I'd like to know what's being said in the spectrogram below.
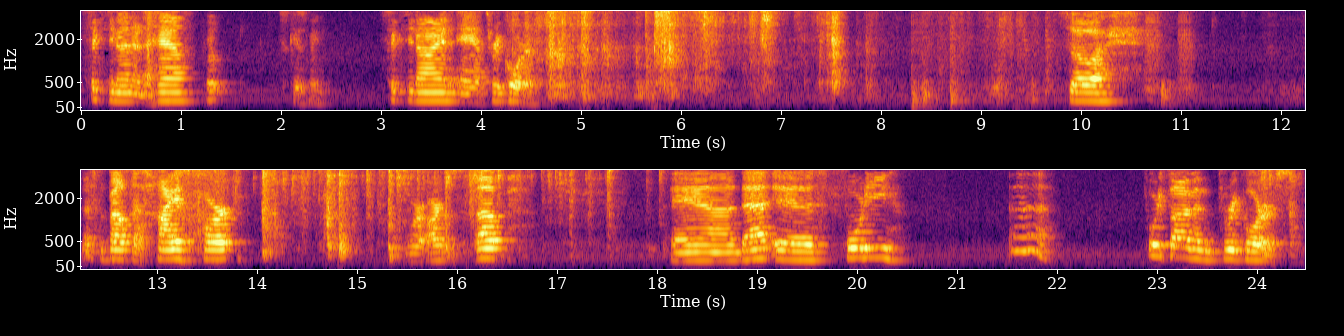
Sixty-nine and a half. Oop, excuse me. Sixty-nine and three quarters. So uh, this is about the highest part where it arches up. And that is 40, uh, 45 and three quarters.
